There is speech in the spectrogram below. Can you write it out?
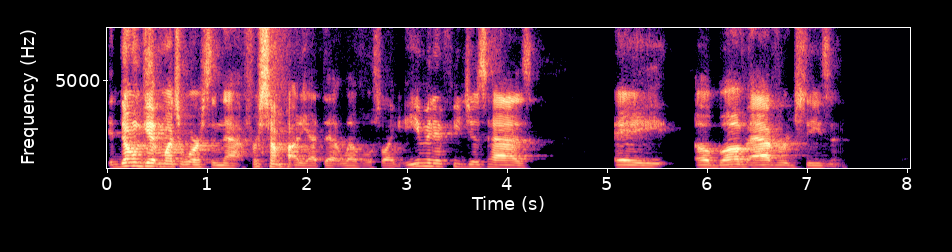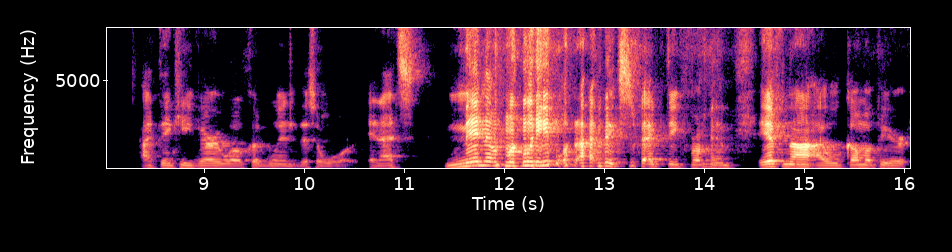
it don't get much worse than that for somebody at that level. So like even if he just has a above average season, I think he very well could win this award. And that's minimally what I'm expecting from him. If not, I will come up here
